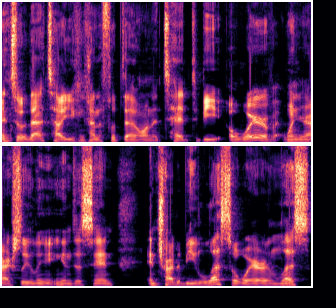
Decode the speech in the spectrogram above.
And so that's how you can kind of flip that on its head to be aware of when you're actually leaning into sin and try to be less aware and less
